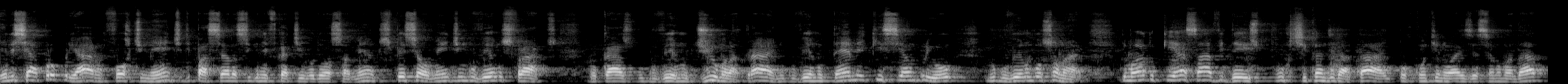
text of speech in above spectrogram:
Eles se apropriaram fortemente de parcela significativa do orçamento, especialmente em governos fracos no caso do governo Dilma lá atrás, no governo Temer, que se ampliou no governo Bolsonaro. De modo que essa avidez por se candidatar e por continuar exercendo o mandato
